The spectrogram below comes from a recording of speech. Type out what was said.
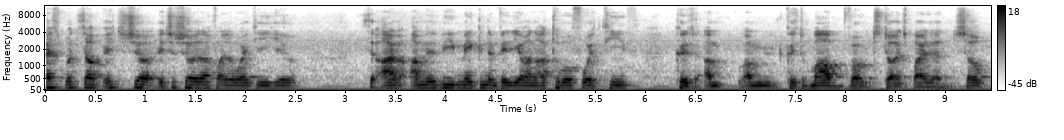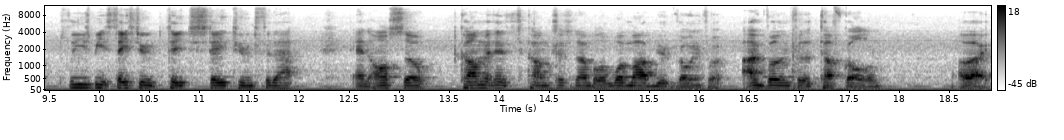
guys, what's up? It's show it's a showdown for the YT here. So I'm I'm gonna be making a video on October 14th, cause I'm I'm cause the mob vote starts by then. So please be stay tuned stay stay tuned for that, and also comment in the comment section down below what mob you're voting for. I'm voting for the Tuff Golem. All right,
